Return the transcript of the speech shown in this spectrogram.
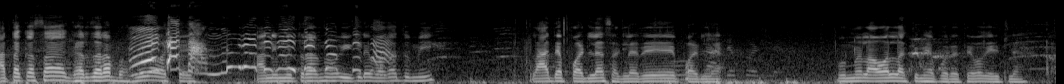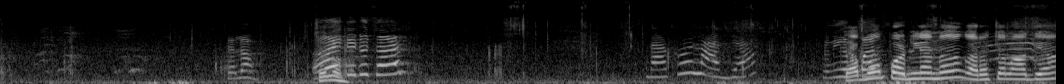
आता कसा घर जरा भरलेला वाटतंय. आणि मित्रांनो इकडे बघा तुम्ही. लाद्या पडल्या सगळ्या रे पडल्या. पूर्ण लावायला लागतील ह्या परत हे बघा इथल्या. चलो. त्या पण पडल्या ना घराच्या लाद्या.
